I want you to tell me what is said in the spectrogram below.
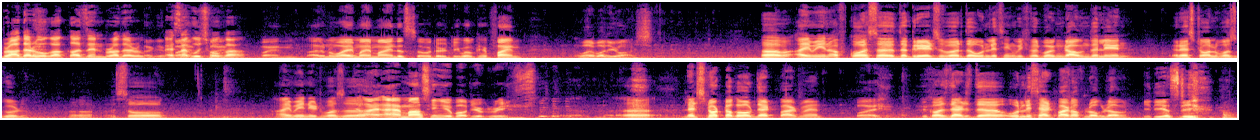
brother होगा cousin brother Okay, ऐसा fine, कुछ fine, होगा Fine. I don't know why my mind is so dirty. Okay, fine. What about you, Arsh? Uh, I mean, of course, uh, the grades were the only thing which were going down the lane. Rest all was good. Uh, so, I mean, it was. Uh, I, I am asking you about your grades. uh, let's not talk about that part, man, Why? because that's the only sad part of lockdown. PTSD.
